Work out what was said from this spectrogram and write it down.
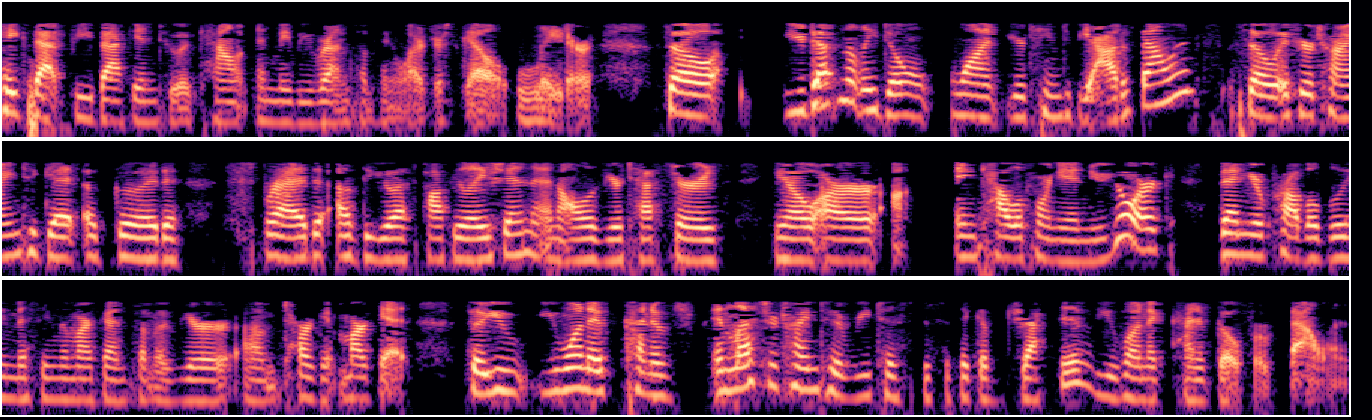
take that feedback into account and maybe run something larger scale later. So you definitely don't want your team to be out of balance. So if you're trying to get a good spread of the U.S. population and all of your testers, you know, are uh, in California and New York, then you're probably missing the mark on some of your um, target market. So you you want to kind of, unless you're trying to reach a specific objective, you want to kind of go for balance.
